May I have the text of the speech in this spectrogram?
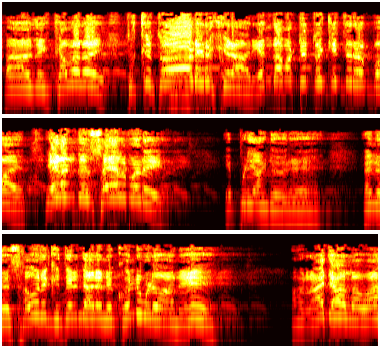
அது கவலை துக்கத்தோடு இருக்கிறார். எந்த மட்டும் துக்கித்திருப்பாய் எழுந்து செயல்படு. எப்படி ஆண்டவர்? இந்த சவுலுக்கு தெரிந்தால் என்னை கொண்டு விடுவானே? அவன் ராஜா அல்லவா?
